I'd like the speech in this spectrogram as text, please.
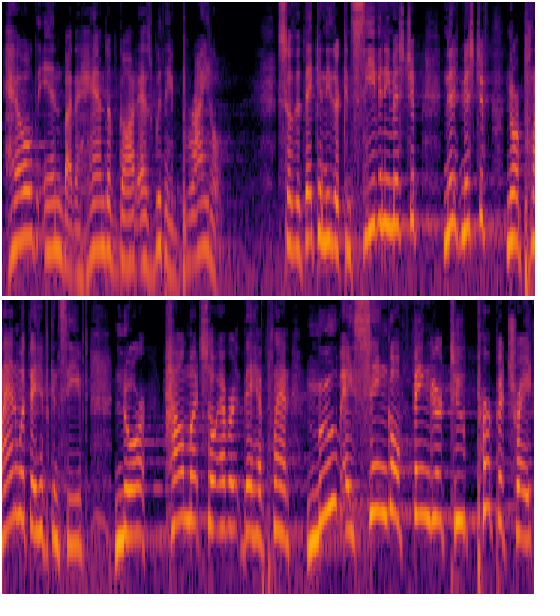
held in by the hand of God as with a bridle, so that they can neither conceive any mischief, mischief, nor plan what they have conceived, nor how much soever they have planned, move a single finger to perpetrate,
